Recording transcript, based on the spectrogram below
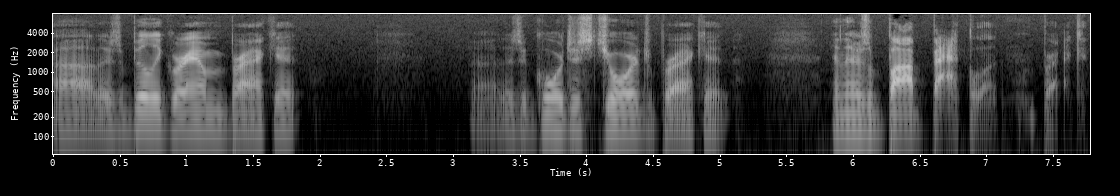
Uh, there's a Billy Graham bracket. Uh, there's a Gorgeous George bracket, and there's a Bob Backlund bracket,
